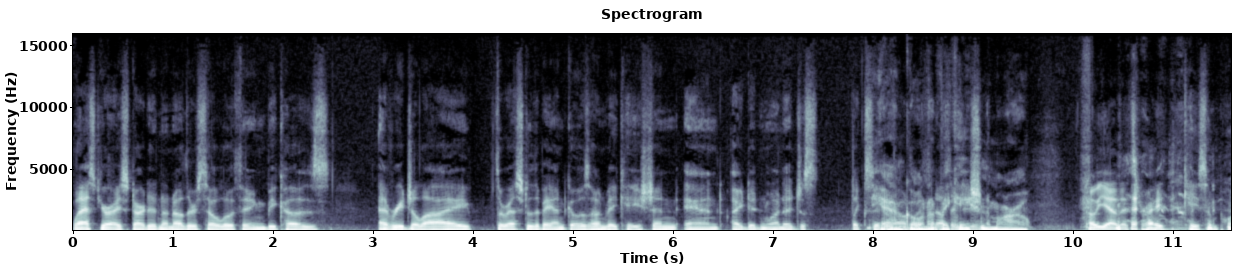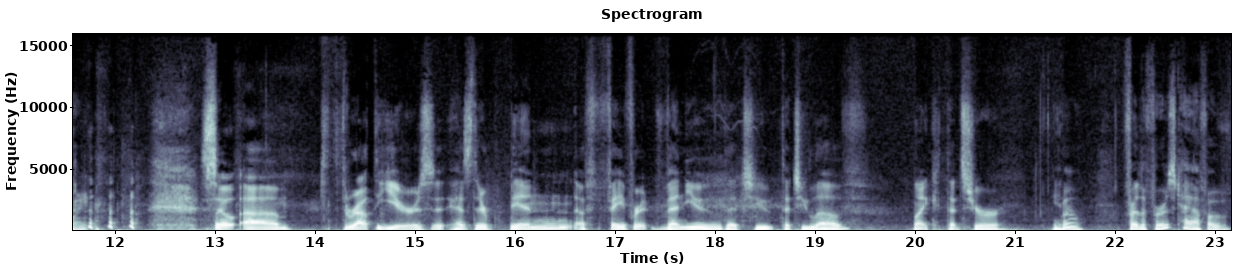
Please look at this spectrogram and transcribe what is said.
last year I started another solo thing because every July the rest of the band goes on vacation and I didn't want to just like sit yeah, around I'm going on nothing to vacation tomorrow. Oh yeah, that's right. case in point So, um, throughout the years, has there been a favorite venue that you that you love? Like that's your, you know. Well, for the first half of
